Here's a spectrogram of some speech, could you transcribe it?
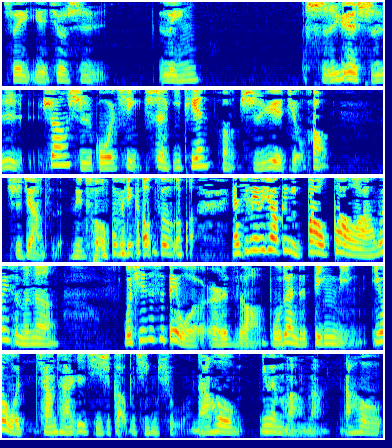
所以也就是零。十月十日，双十国庆剩一天哦，十月九号是这样子的，没错，我没搞错的话，雅琪妹妹就要跟你报告啊，为什么呢？我其实是被我儿子啊不断的叮咛，因为我常常日期是搞不清楚，然后因为忙嘛，然后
